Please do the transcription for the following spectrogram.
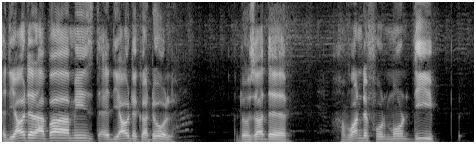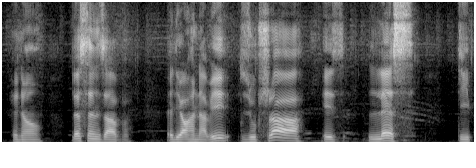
Eliyahu de Rabbah means the Eliyahu Gadol. Those are the wonderful, more deep, you know, lessons of Eliyahu Navi, Zutra is less deep.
